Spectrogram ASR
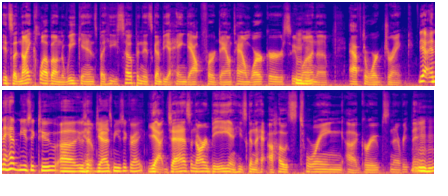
it's a nightclub on the weekends, but he's hoping it's going to be a hangout for downtown workers who Mhm. want a after work drink. Yeah, and they have music too. Uh, it was Yeah. jazz music, right? Yeah, jazz and R and B, and he's going to ha- host touring uh, groups and everything. hmm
